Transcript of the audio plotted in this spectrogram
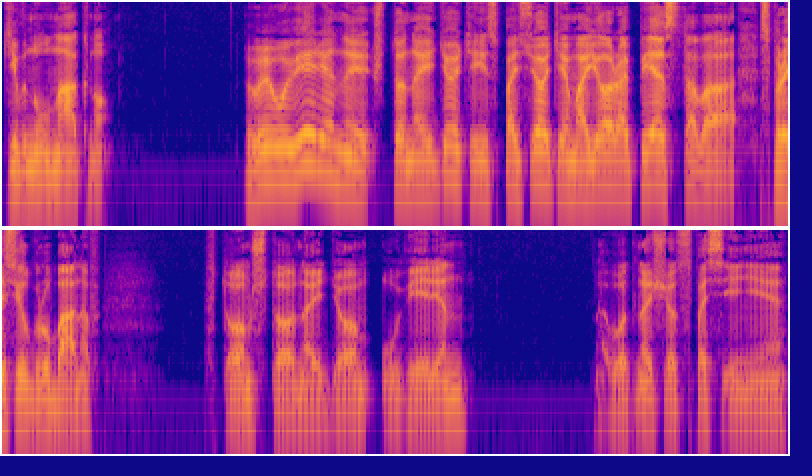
кивнул на окно. «Вы уверены, что найдете и спасете майора Пестова?» — спросил Грубанов. «В том, что найдем, уверен. А вот насчет спасения.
